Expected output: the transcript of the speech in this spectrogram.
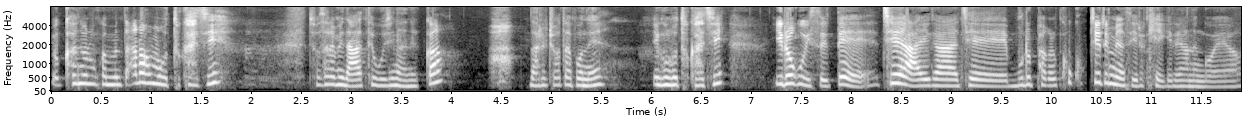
옆칸으로 가면 따라오면 어떡하지? 저 사람이 나한테 오진 않을까? 헉, 나를 쳐다보네. 이건 어떡하지? 이러고 있을 때 제 아이가 제 무릎팍을 콕콕 찌르면서 이렇게 얘기를 하는 거예요.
